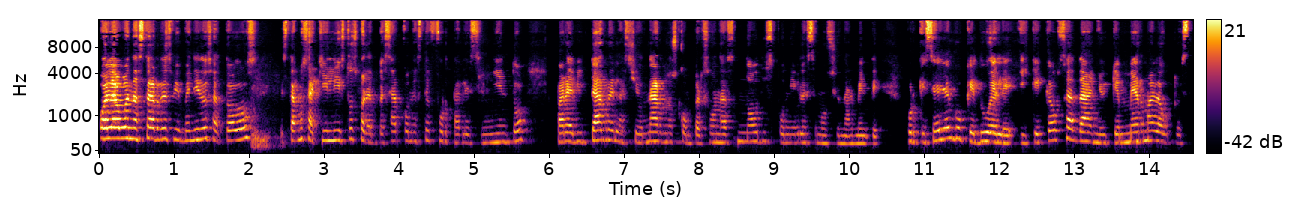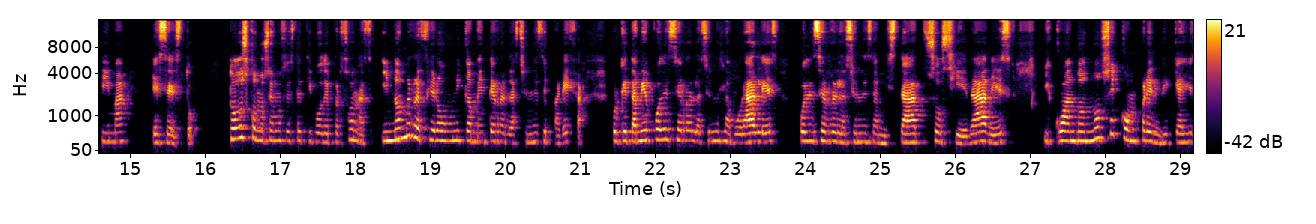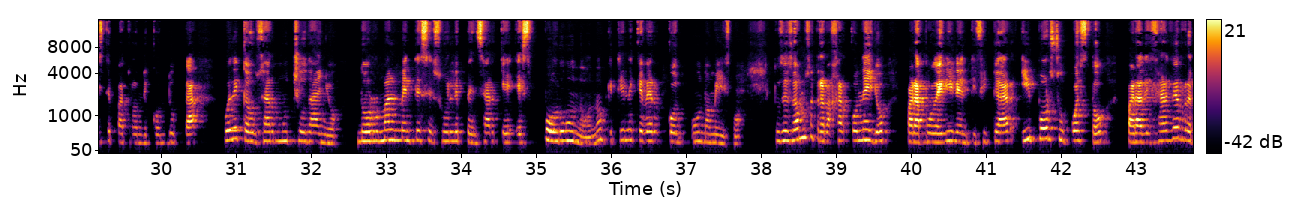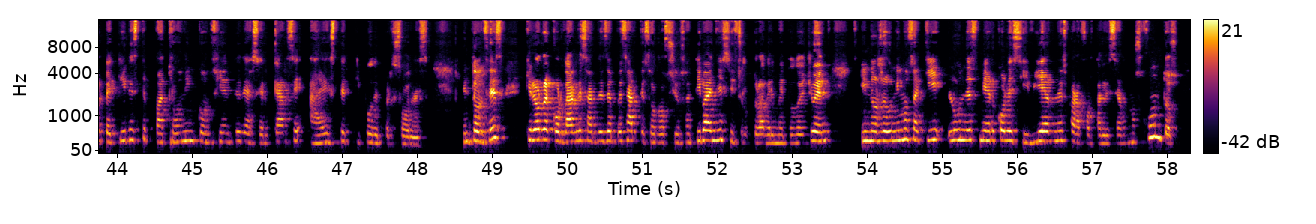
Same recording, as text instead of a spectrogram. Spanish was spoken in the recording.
Hola, buenas tardes, bienvenidos a todos. Estamos aquí listos para empezar con este fortalecimiento para evitar relacionarnos con personas no disponibles emocionalmente, porque si hay algo que duele y que causa daño y que merma la autoestima, es esto. Todos conocemos este tipo de personas y no me refiero únicamente a relaciones de pareja, porque también pueden ser relaciones laborales, pueden ser relaciones de amistad, sociedades, y cuando no se comprende que hay este patrón de conducta, puede causar mucho daño. Normalmente se suele pensar que es por uno, ¿no? Que tiene que ver con uno mismo. Entonces vamos a trabajar con ello para poder identificar y, por supuesto, para dejar de repetir este patrón inconsciente de acercarse a este tipo de personas. Entonces, quiero recordarles antes de empezar que soy Rocío Santibáñez, instructora del método Yuen, y nos reunimos aquí lunes, miércoles y viernes para fortalecernos juntos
